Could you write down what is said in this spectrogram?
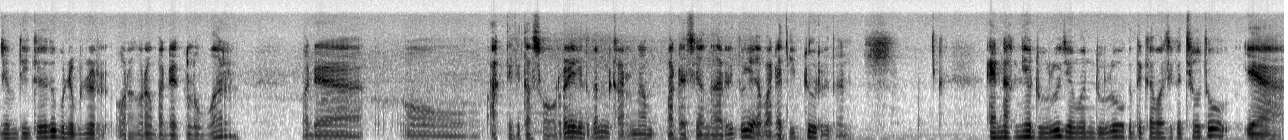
Jam 3 itu bener-bener orang-orang pada keluar pada oh, aktivitas sore gitu kan karena pada siang hari itu ya pada tidur gitu kan. Enaknya dulu zaman dulu ketika masih kecil tuh ya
